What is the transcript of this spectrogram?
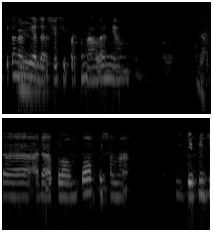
nanti kan nanti Iya. ada sesi perkenalan yang kalau Ya. ada ada kelompok terus sama PJ PJ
